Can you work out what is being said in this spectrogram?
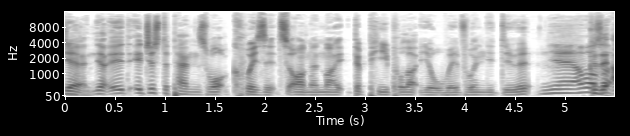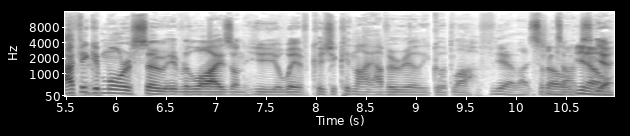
Yeah, moment. yeah. It, it just depends what quiz it's on and like the people that you're with when you do it. yeah well, Because I think true. it more so it relies on who you're with because you can like have a really good laugh. yeah like so sometimes, you know yeah.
